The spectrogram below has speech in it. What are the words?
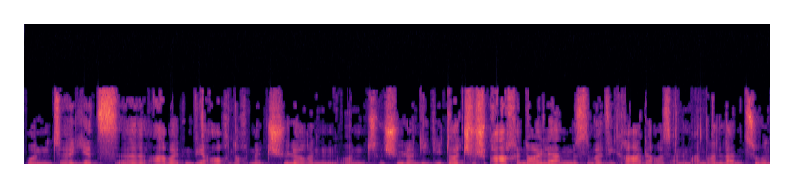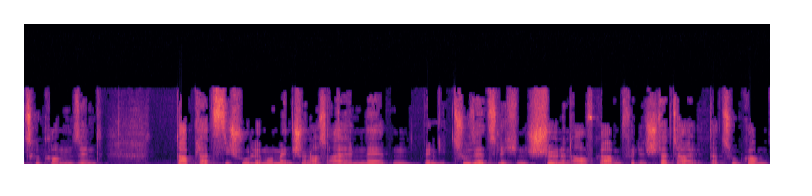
Und äh, jetzt äh, arbeiten wir auch noch mit Schülerinnen und Schülern, die die deutsche Sprache neu lernen müssen, weil sie gerade aus einem anderen Land zu uns gekommen sind. Da platzt die Schule im Moment schon aus allen Nähten. Wenn die zusätzlichen schönen Aufgaben für den Stadtteil dazukommen,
